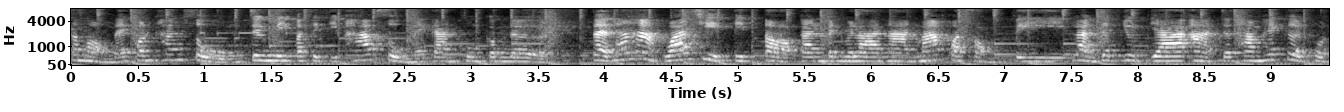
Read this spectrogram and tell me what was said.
สมองได้ค่อนข้างสูง จึงมีประสิทธิภาพสูงในการคุมกำเนิด แต่ถ้าหากว่าฉีดติดต่อกันเป็นเวลานานมากกว่า 2 ปี หลังจากหยุดยาอาจจะทำให้เกิดผล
